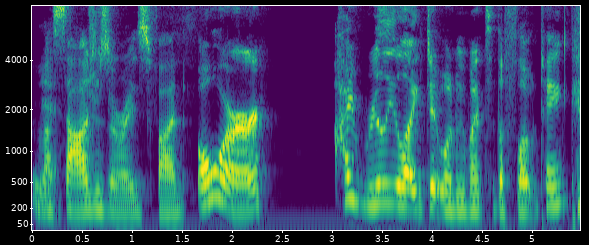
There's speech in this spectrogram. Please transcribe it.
Yeah. Massages are always fun. Or I really liked it when we went to the float tank.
